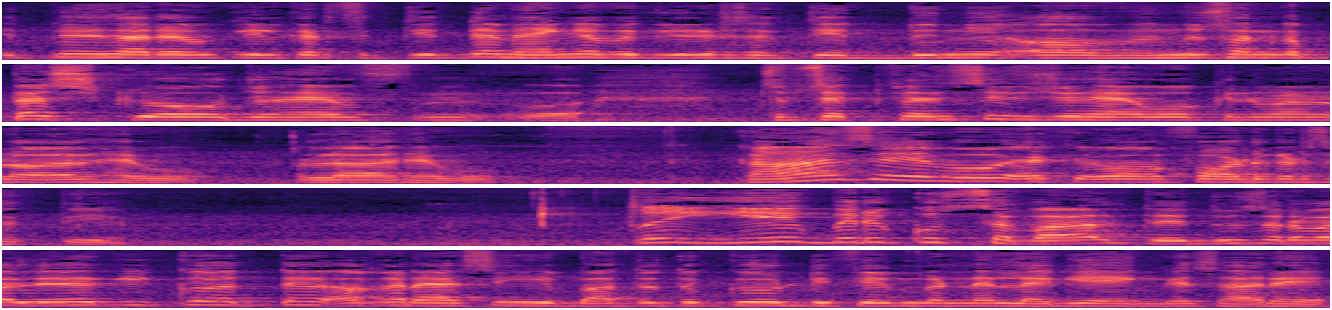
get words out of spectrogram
इतने सारे वकील कर सकती है, इतने महँगे वकील कर सकती है? दुनिया हिंदुस्तान का बेस्ट जो है सबसे एक्सपेंसिव जो है वो क्रिमिनल लॉयर है वो लॉयर है वो। कहाँ से वो अफोर्ड कर सकती है? तो ये मेरे कुछ सवाल थे। दूसरा सवाल ये है कि अगर ऐसी बातें तो क्यों डिफेम करने लगे इनके सारे,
